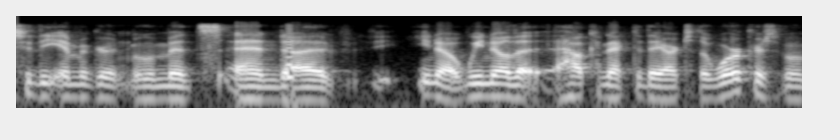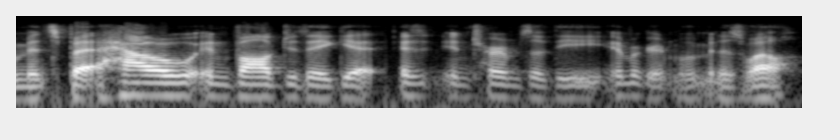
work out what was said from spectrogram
to the immigrant movements. And uh, you know we know that how connected they are to the workers movements but how involved do they get in terms of the immigrant movement as well?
